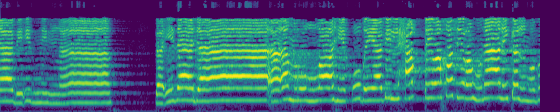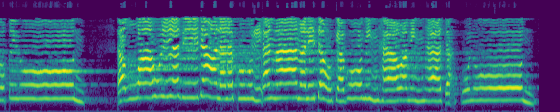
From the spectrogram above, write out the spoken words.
إلا بإذن الله. فإذا جاء أمر الله قضي بالحق وخسر هنالك المبطلون. الله الذي جعل لكم الأنعام لتركبوا منها ومنها تأكلون.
